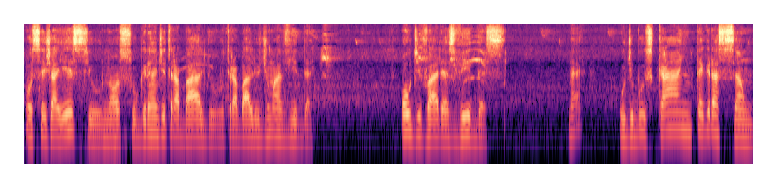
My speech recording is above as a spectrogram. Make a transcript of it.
ou seja esse o nosso grande trabalho, o trabalho de uma vida, ou de várias vidas, né? o de buscar a integração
